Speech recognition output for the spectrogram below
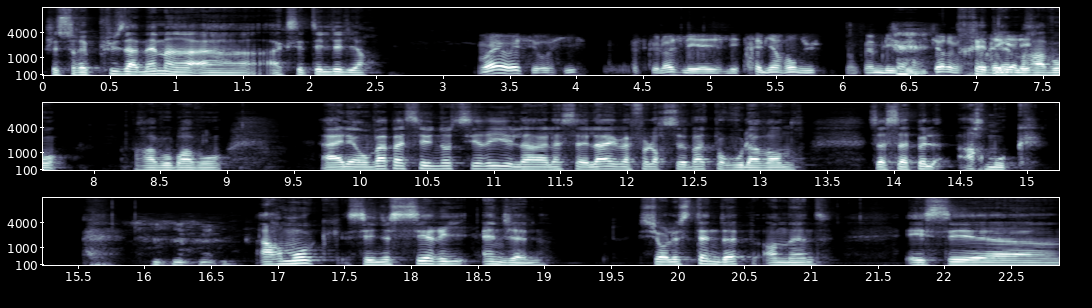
je serai plus à même à, à accepter le délire. Ouais, ouais, c'est aussi. Parce que là, je l'ai, très bien vendu. Donc même les éditeurs, ils vont Très bien, régaler. bravo. Bravo, bravo. Allez, on va passer à une autre série. Là, là, celle-là, il va falloir se battre pour vous la vendre. Ça s'appelle Armouk. Armouk, c'est une série indienne sur le stand-up en Inde. Et c'est... Euh...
